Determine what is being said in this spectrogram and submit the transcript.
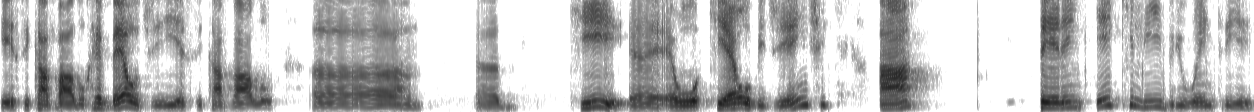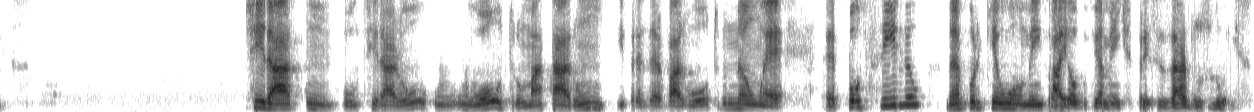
esse cavalo rebelde e esse cavalo uh, uh, que, é, é, o, que é obediente a terem equilíbrio entre eles. tirar um ou tirar o, o, o outro, matar um e preservar o outro, não é, é possível, né, porque o homem vai, obviamente, precisar dos dois.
